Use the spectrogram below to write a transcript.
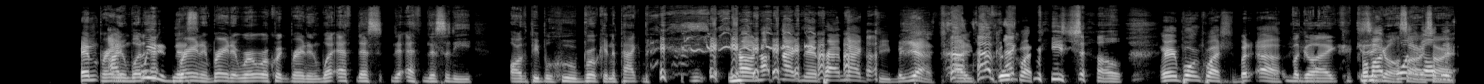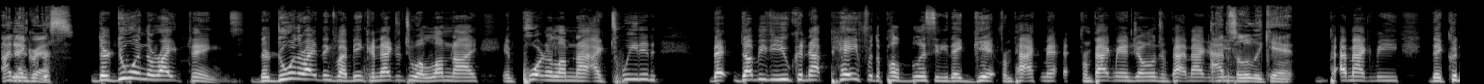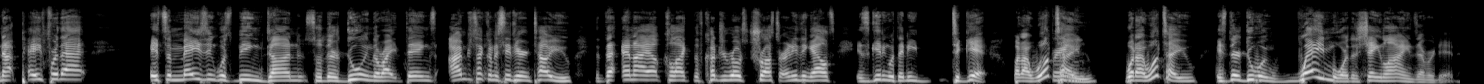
And Brandon, I what tweeted this. Brandon, Brandon, real, real quick, Brandon, what ethnic, the ethnicity are the people who broke into Pac-Man? no, not Pac-Man, Pat McAfee, but yes, I- good question. Show. Very important question. But uh, But go ahead. But my Sorry, sorry. I digress. they're doing the right things. They're doing the right things by being connected to alumni, important alumni. I tweeted that WVU could not pay for the publicity they get from Pac-Man, from Pac-Man Jones, from Pat McAfee. Absolutely can't. Pat McAfee. They could not pay for that. It's amazing what's being done. So they're doing the right things. I'm just not going to sit here and tell you that the NIL Collective, Country Roads Trust, or anything else is getting what they need to get. But I will tell you, what I will tell you is they're doing way more than Shane Lyons ever did.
